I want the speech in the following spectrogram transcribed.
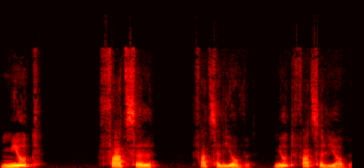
Miód facel, faceliowy. Miód faceliowy.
